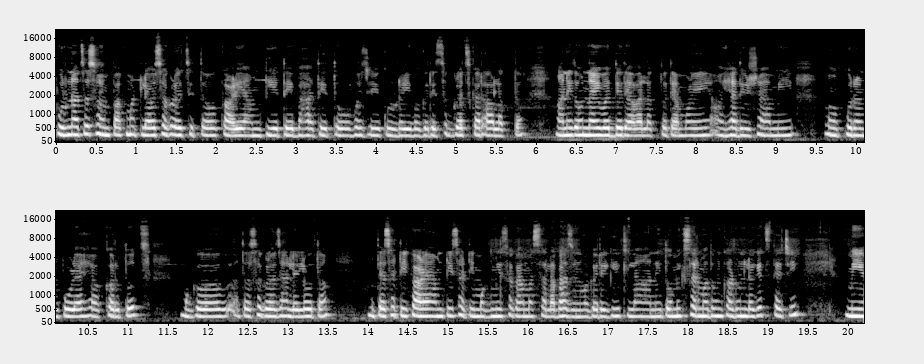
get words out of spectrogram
पुरणाचा स्वयंपाक म्हटल्यावर सगळंच येतं. काळी आमटी येते भात येतो भजे कुरडई वगैरे सगळंच करावं लागतं आणि तो नैवेद्य द्यावा लागतो. त्यामुळे ह्या दिवशी आम्ही पुरणपोळ्या ह्या करतोच. मग आता सगळं झालेलं होतं. त्यासाठी काळ्या आमटीसाठी मग मी सगळा मसाला भाजून वगैरे घेतला आणि तो मिक्सरमधून काढून लगेच त्याची मी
